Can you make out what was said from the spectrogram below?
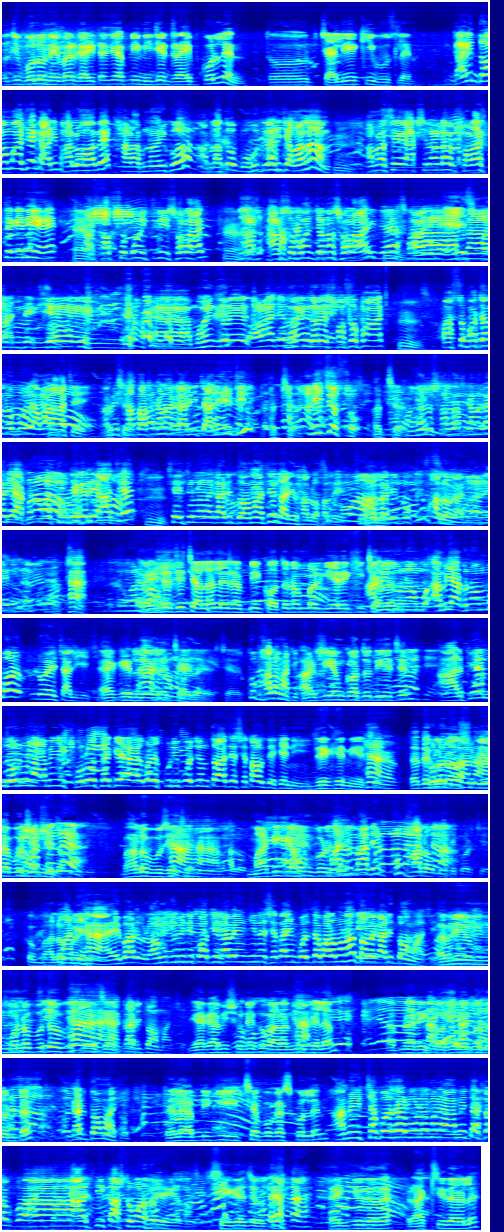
বলছি বলুন এবার গাড়িটা যে আপনি নিজে ড্রাইভ করলেন তো চালিয়ে কি বুঝলেন? গাড়ির দম আছে গাড়ি ভালো হবে খারাপ নয় গো। আমরা তো বহুত গাড়ি চালালাম। আমরা সেই এক সিলিন্ডার স্বরাজ থেকে নিয়ে হ্যাঁ। আর সাতশো পঁয়ত্রিশ স্বরাজ হ্যাঁ। আটশো পঞ্চান্ন স্বরাজ ইয়ে মহিন্দ্রের মহিন্দ্রের ছশো পাঁচ পাঁচশো পঁচানব্বই আমার আছে। আমি আচ্ছা। সাত আটখানা গাড়ি চালিয়েছি। আচ্ছা। নিজস্ব। আচ্ছা। নিজস্ব সাত আটখানা গাড়ি এখন আমার তিনটে গাড়ি আছে। সেই তুলনায় গাড়ির দম আছে গাড়ি ভালো হবে। ছোট গাড়ির পক্ষে ভালো গাড়ি। হ্যাঁ। গাড়িটা যে চালালেন আপনি কত নম্বর গিয়ারে কি চালালেন? নম্বর আমি এক নম্বর লোয়ে চালিয়েছি। একের এক লেভেলে নম্বর খুব ভালো মাটি আরপিএম কত দিয়েছেন? আরপিএম ধরুন আমি ষোলো থেকে একবারে কুড়ি পর্যন্ত আছে সেটাও দেখে নিই দেখে নিয়েছি হ্যাঁ, তাতে কোনো অসুবিধা বোঝেননি। ভালো বুঝেছে। হ্যাঁ হ্যাঁ ভালো। মাটি কেমন করেছে? মাটি মাটি খুব ভালো মাটি করছে। খুব ভালো মাটি হ্যাঁ এবার লংজিভিটি কতদিন হবে ইঞ্জিনে সেটা আমি বলতে পারব না তবে গাড়ির দম আছে। আপনি মনোভূত হ্যাঁ হয়েছে হ্যাঁ গাড়ির দম আছে। যাক আমি শুনে খুব আনন্দ হ্যাঁ। পেলাম আপনার এই কথোপকথনটা। গাড়ির দম আছে। তাহলে আপনি কি ইচ্ছা প্রকাশ করলেন? আমি ইচ্ছা পয়সা করব না মানে আমি তো একটা আজকে কাস্টমার হয়ে গেলাম। ঠিক আছে ওকে থ্যাংক ইউ দাদা। রাখছি তাহলে।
